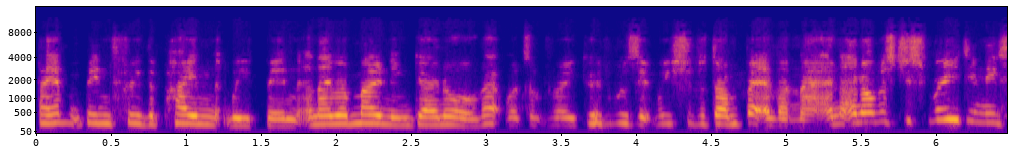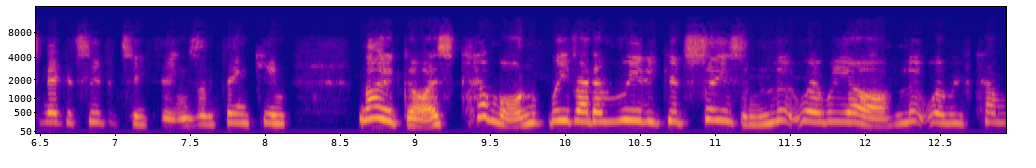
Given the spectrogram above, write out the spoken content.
they haven't been through the pain that we've been, and they were moaning, going, "Oh, that wasn't very good, was it? We should have done better than that." And, and I was just reading these negativity things and thinking, "No, guys, come on, we've had a really good season. Look where we are. Look where we've come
